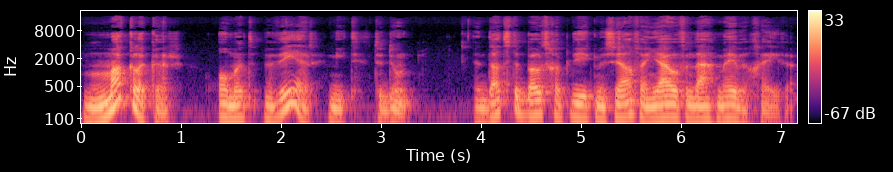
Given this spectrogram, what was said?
makkelijker om het weer niet te doen. En dat is de boodschap die ik mezelf en jou vandaag mee wil geven.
